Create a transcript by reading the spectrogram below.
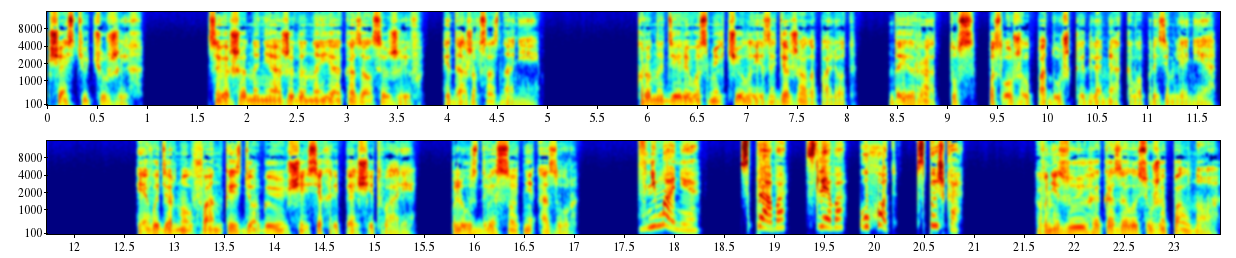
К счастью, чужих. Совершенно неожиданно я оказался жив и даже в сознании. Крона дерева смягчила и задержала полет, да и Раттус послужил подушкой для мягкого приземления. Я выдернул фанк из дергающейся хрипящей твари. Плюс две сотни азур. «Внимание! Справа, слева, уход, вспышка!» Внизу их оказалось уже полно.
